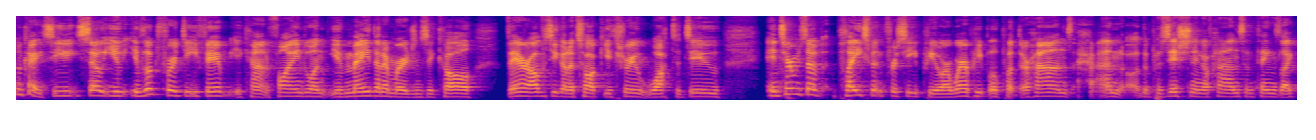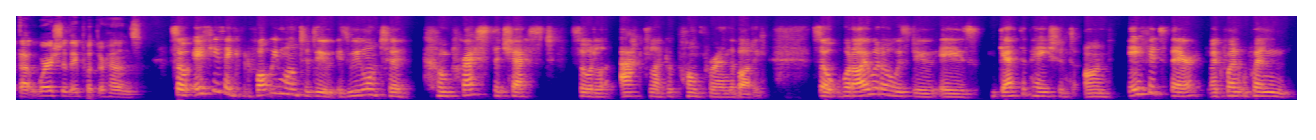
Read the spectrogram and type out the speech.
Okay, so you, so you you've looked for a defib, you can't find one. You've made that emergency call. They're obviously going to talk you through what to do. In terms of placement for CPR, where people put their hands and the positioning of hands and things like that, where should they put their hands? So if you think of it, what we want to do is we want to compress the chest so it'll act like a pump around the body. So what I would always do is get the patient on, if it's there, like when when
